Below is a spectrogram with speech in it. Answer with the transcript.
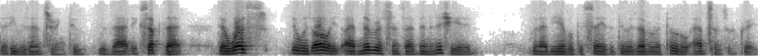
that he was answering to with that, except that there was there was always I have never since I've been initiated would I be able to say that there was ever a total absence of grace.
